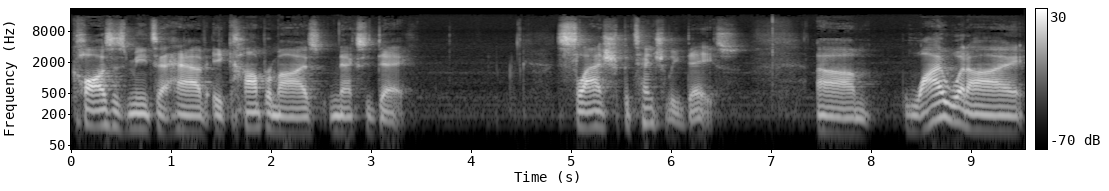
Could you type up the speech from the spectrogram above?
causes me to have a compromise next day slash potentially days. Um, why would I,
